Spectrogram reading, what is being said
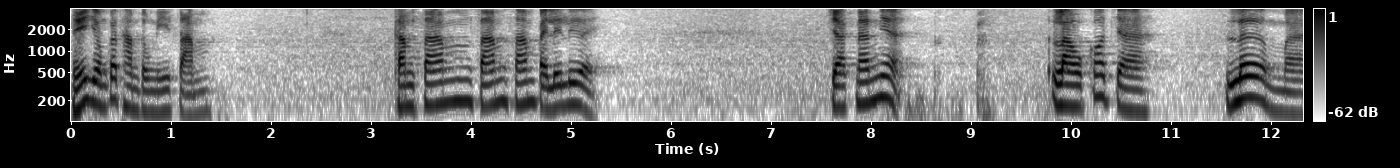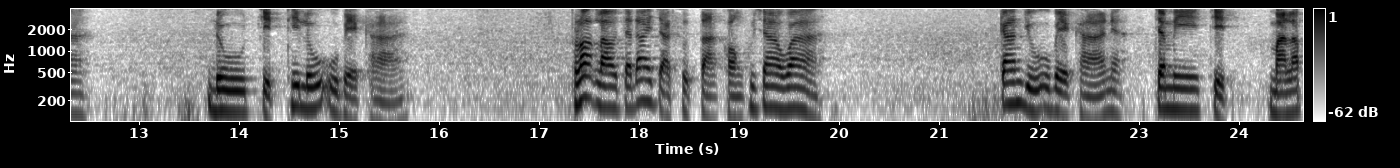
นี้โยมก็ทำตรงนี้ซ้ำทำซ้ำซ้ำซ้ำไปเรื่อยๆ จากนั้นเนี่ย เราก็จะเริ่มมาดูจิตที่รู้อุเบกขา เพราะเราจะได้จากสุตตะของผู้เจ้าว่า การอยู่อุเบกขาเนี่ยจะมีจิตมารับ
